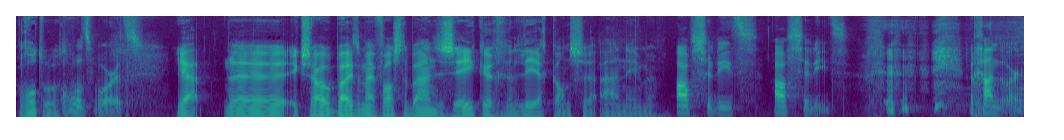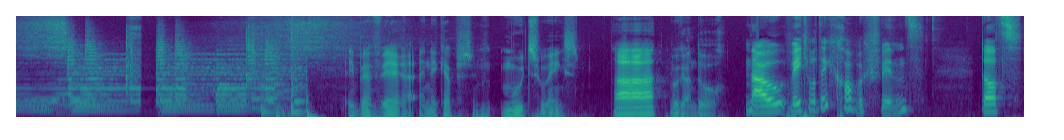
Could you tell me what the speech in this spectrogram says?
Rotwoord. rotwoord. Ja, eh, ik zou buiten mijn vaste baan zeker leerkansen aannemen. Absoluut, absoluut. We gaan door. Ik ben Vera en ik heb mood swings. Ah, we gaan door. Nou, weet je wat ik grappig vind? Dat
